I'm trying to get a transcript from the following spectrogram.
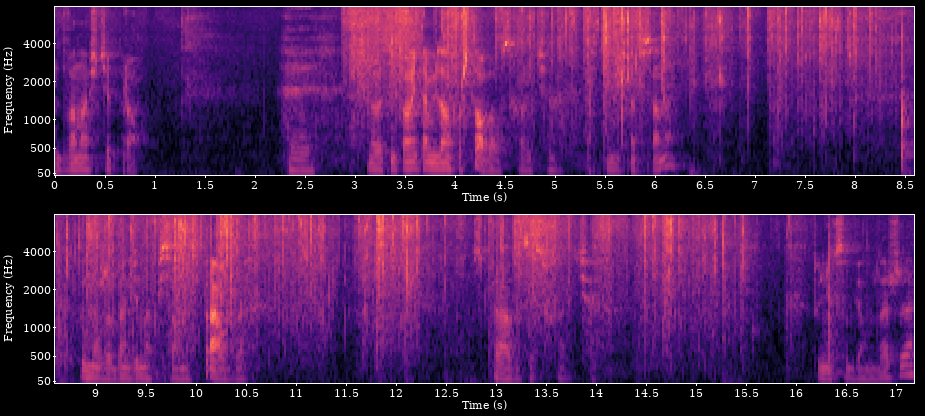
12 Pro. E, nawet nie pamiętam ile on kosztował, słuchajcie. Jest tu gdzieś napisane? Tu może będzie napisane. Sprawdzę. Sprawdzę, słuchajcie. Tu niech sobie on leży.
